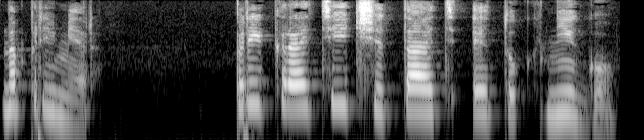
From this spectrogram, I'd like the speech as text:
Например, прекрати читать эту книгу.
